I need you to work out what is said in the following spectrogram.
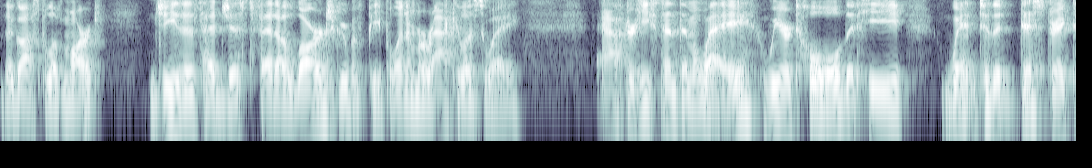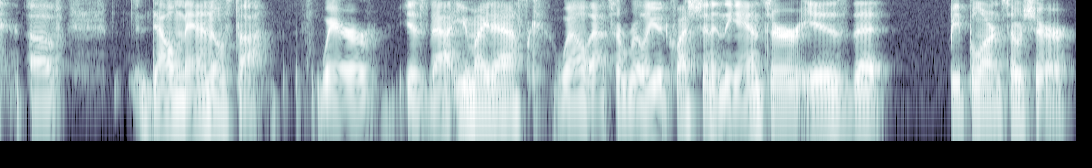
the Gospel of Mark, Jesus had just fed a large group of people in a miraculous way after he sent them away, we are told that he went to the district of Dalmanutha. Where is that, you might ask? Well, that's a really good question. And the answer is that people aren't so sure.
